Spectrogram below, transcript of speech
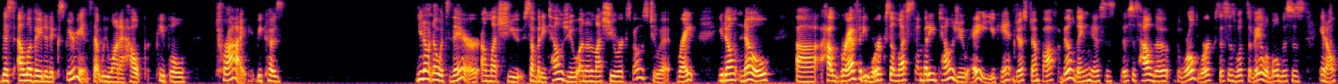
this elevated experience that we want to help people try because you don't know it's there unless you somebody tells you and unless you were exposed to it right? You don't know uh, how gravity works unless somebody tells you hey you can't just jump off a building. This is this is how the the world works. This is what's available. This is you know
